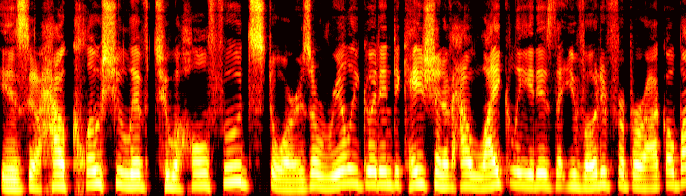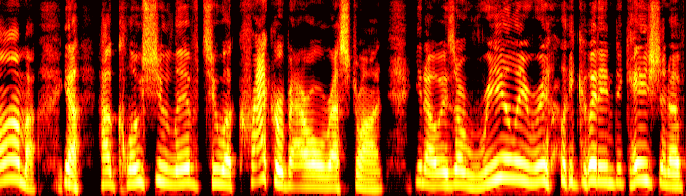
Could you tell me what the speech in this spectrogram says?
is how close you live to a Whole Foods store is a really good indication of how likely it is that you voted for Barack Obama. Yeah, how close you live to a Cracker Barrel restaurant, you know, is a really, really good indication of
